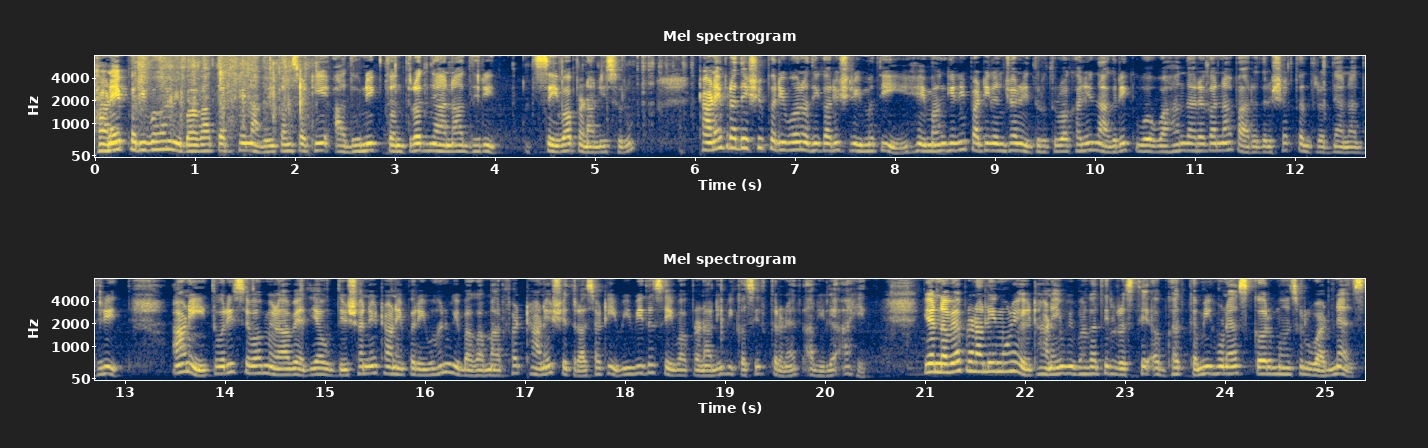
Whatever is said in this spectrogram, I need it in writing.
ठाणे परिवहन विभागातर्फे नागरिकांसाठी आधुनिक तंत्रज्ञानाधारित सेवा प्रणाली सुरू. ठाणे प्रादेशिक परिवहन अधिकारी श्रीमती हेमांगिनी पाटील यांच्या नेतृत्वाखाली नागरिक व वाहनधारकांना पारदर्शक तंत्रज्ञानाधारित आणि त्वरित सेवा मिळाव्यात या उद्देशाने ठाणे परिवहन विभागामार्फत ठाणे क्षेत्रासाठी विविध सेवा प्रणाली विकसित करण्यात आलेल्या आहेत. या नव्या प्रणालीमुळे ठाणे विभागातील रस्ते अपघात कमी होण्यास कर महसूल वाढण्यास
